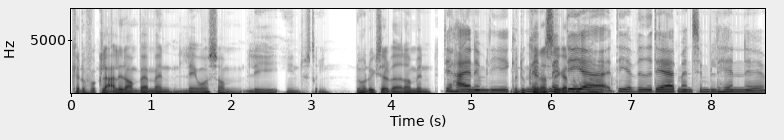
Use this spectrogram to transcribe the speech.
Kan du forklare lidt om, hvad man laver som læge i industrien? Nu har du ikke selv været der, men... Det har jeg nemlig ikke. Men du kender men, sikkert men det, nogen, jeg, det jeg ved, det er, at man simpelthen øh,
